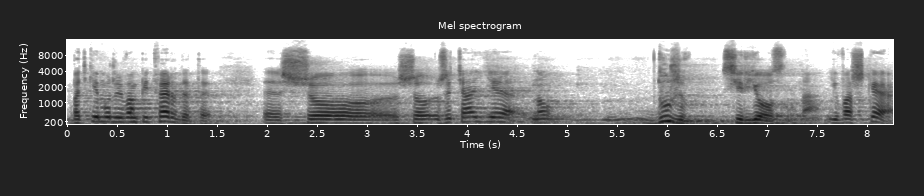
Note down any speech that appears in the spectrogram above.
Батьки можуть вам підтвердити, е, що, що життя є ну, дуже серйозне да, і важке,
